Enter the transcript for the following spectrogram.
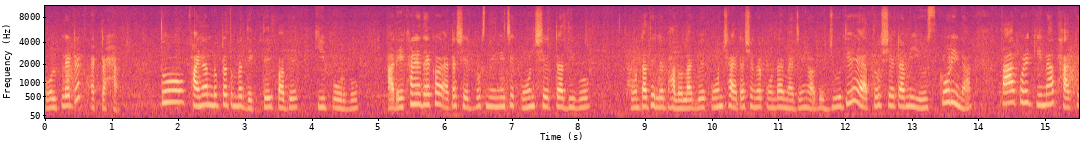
গোল্ড প্লেটের একটা হার। তো ফাইনাল লুকটা তোমরা দেখতেই পাবে কি পরবো। আর এখানে দেখো একটা শেড বক্স নিয়ে নিয়েছি, কোন শেডটা দিব, কোনটা দিলে ভালো লাগবে, কোন শাড়িটার সঙ্গে কোনটা ম্যাচিং হবে। যদিও এত শেড আমি ইউজ করি না তারপরে কিনা থাকে,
